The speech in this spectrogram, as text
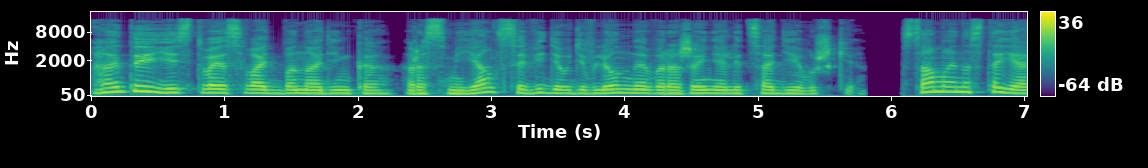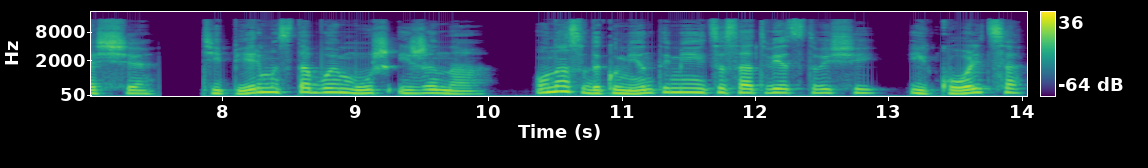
«А это и есть твоя свадьба, Наденька», – рассмеялся, видя удивленное выражение лица девушки. «Самое настоящее. Теперь мы с тобой муж и жена. У нас и документ имеется соответствующий, и кольца».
